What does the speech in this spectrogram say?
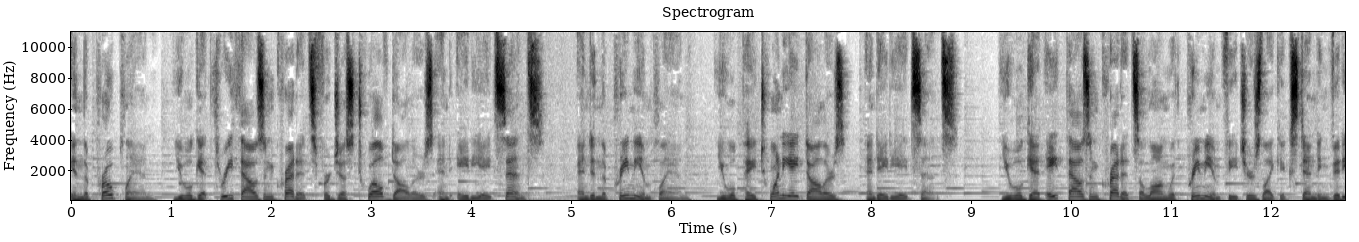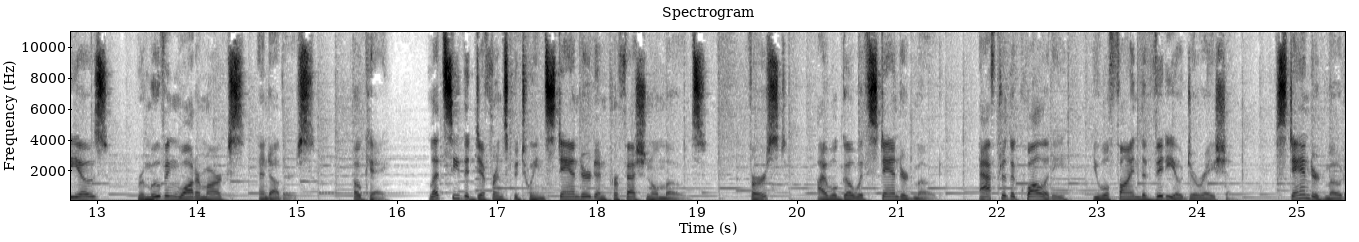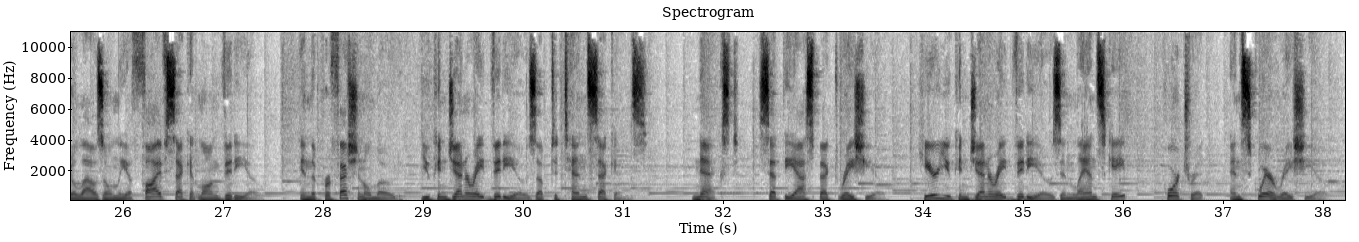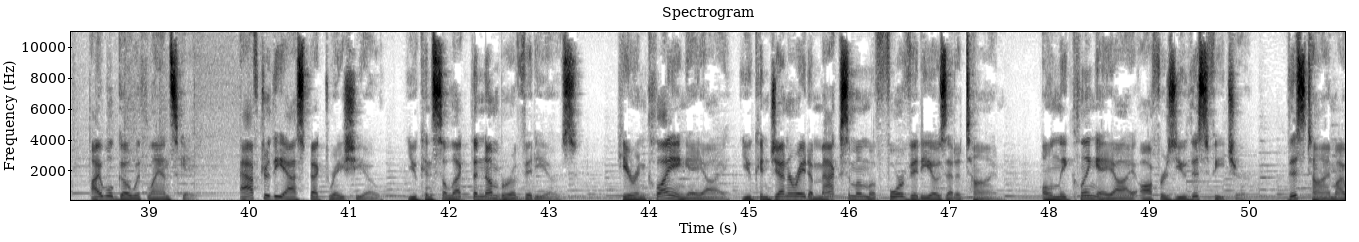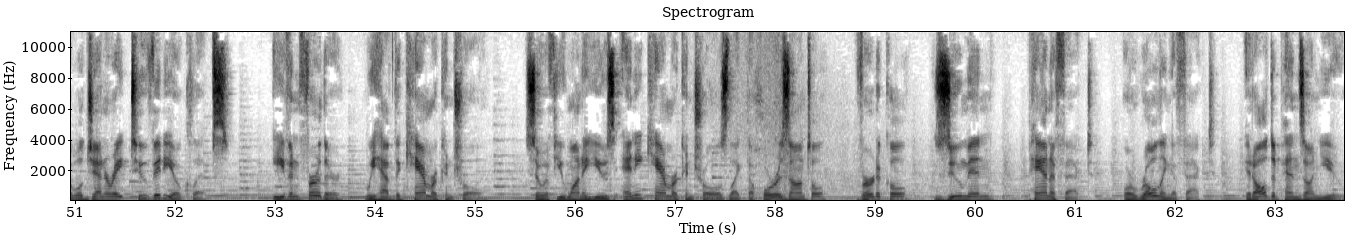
In the Pro plan, you will get 3,000 credits for just $12.88, and in the Premium plan, you will pay $28.88. You will get 8,000 credits along with premium features like extending videos, removing watermarks, and others. Okay, Let's see the difference between standard and professional modes. First, I will go with standard mode. After the quality, you will find the video duration. Standard mode allows only a 5 second long video. In the professional mode, you can generate videos up to 10 seconds. Next, set the aspect ratio. Here you can generate videos in landscape, portrait, and square ratio. I will go with landscape. After the aspect ratio, you can select the number of videos. Here in Kling AI, you can generate a maximum of four videos at a time. Only Kling AI offers you this feature. This time I will generate two video clips. Even further, we have the camera control. So if you want to use any camera controls like the horizontal, vertical, zoom in, pan effect, or rolling effect, it all depends on you.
